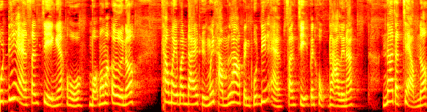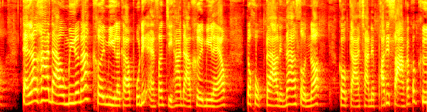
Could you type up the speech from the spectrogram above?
พุดดิ้งแอนซันจิเงี้ยโอ้โหเหมาะมากๆเออเนาะทำไมบันไดถึงไม่ทำร่างเป็นพุดดิ้งแอนซันจิเป็น 6 ดาวเลยนะ น่าจะแจ่มเนาะแต่ร่าง 5 ดาวมีแล้วนะ เคยมีแล้วครับพุดดิ้งแอนซันจิ5ดาวเคยมีแล้ว แต่ 6 ดาวเนี่ยน่าสนเนาะก็กาชาในพาร์ทที่3ครับก็คือ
